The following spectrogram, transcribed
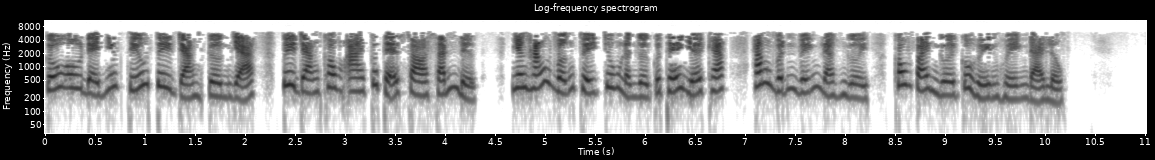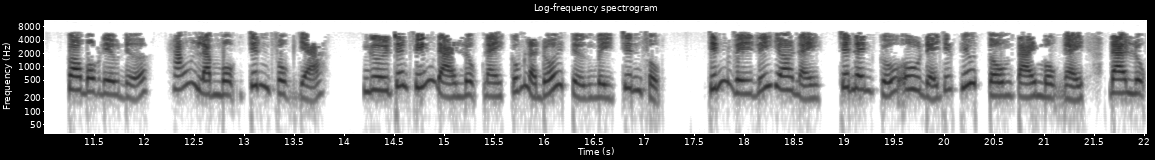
cửu u đệ nhất thiếu tuy rằng cường giả, tuy rằng không ai có thể so sánh được, nhưng hắn vẫn thủy chung là người của thế giới khác, hắn vĩnh viễn là người, không phải người của huyện huyện đại lục. Còn một điều nữa, hắn là một chinh phục giả, người trên phiến đại lục này cũng là đối tượng bị chinh phục. Chính vì lý do này, cho nên cửu U đệ nhất thiếu tồn tại một ngày, đại lục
